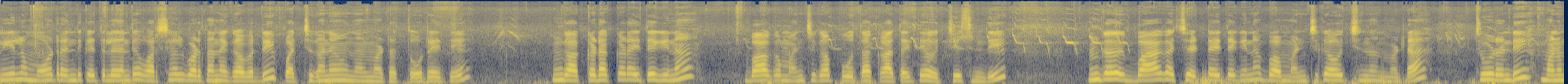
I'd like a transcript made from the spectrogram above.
నీళ్ళు మోటార్ ఎందుకు ఎత్తలేదంటే వర్షాలు పడుతున్నాయి కాబట్టి పచ్చగానే ఉందన్నమాట తోట అయితే ఇంకా అక్కడక్కడ అయితే గిన బాగా మంచిగా పూత కాత అయితే వచ్చేసింది. ఇంకా బాగా చెట్టు అయితే గిన బాగా మంచిగా వచ్చిందనమాట చూడండి మనం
